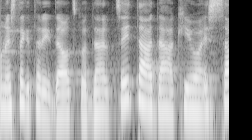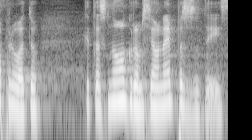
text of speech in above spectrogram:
un es tagad arī daudz ko daru citādāk, jo es saprotu, ka tas nogurums jau nepazudīs.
